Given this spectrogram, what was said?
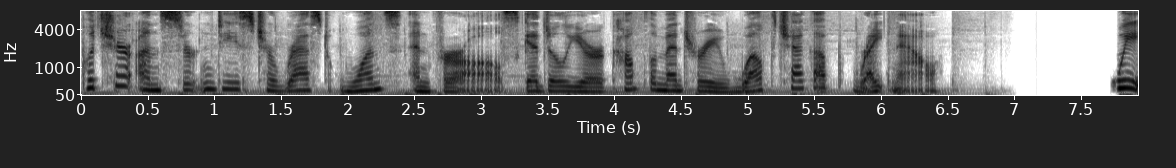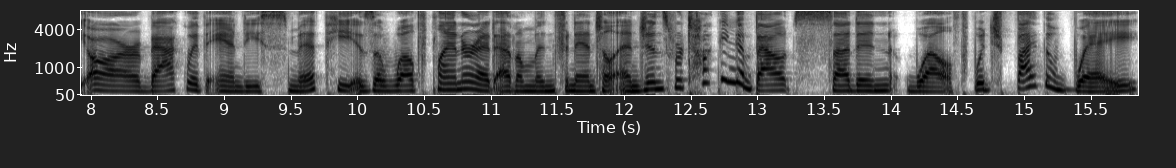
Put your uncertainties to rest once and for all. Schedule your complimentary wealth checkup right now. We are back with Andy Smith. He is a wealth planner at Edelman Financial Engines. We're talking about sudden wealth, which by the way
